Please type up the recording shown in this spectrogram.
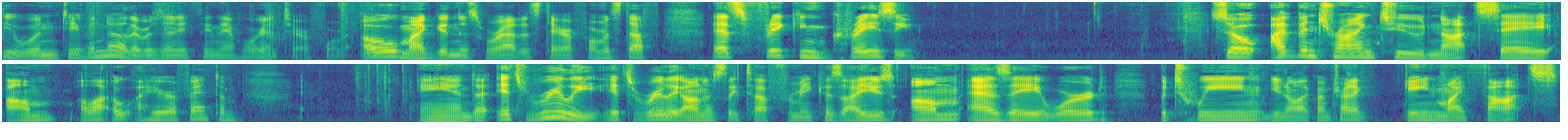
You wouldn't even know there was anything there. We're gonna terraform it. Oh my goodness, we're out of terraforming stuff. That's freaking crazy. So I've been trying to not say um a lot. Oh, I hear a phantom. And uh, it's really, it's really honestly tough for me because I use um as a word between, you know, like I'm trying to gain my thoughts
